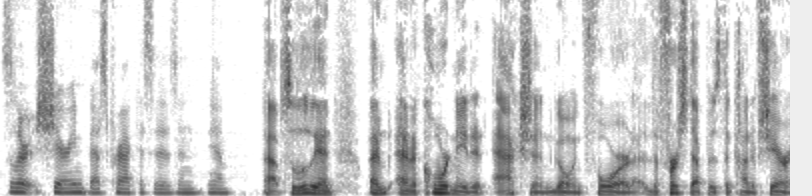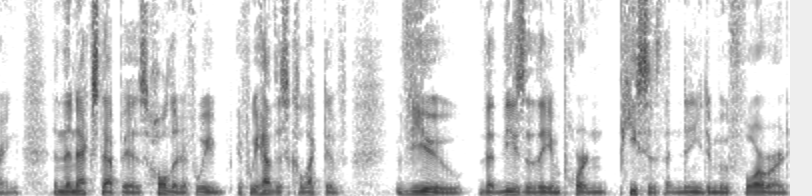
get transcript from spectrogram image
So they're sharing best practices and yeah. Absolutely, and and and a coordinated action going forward. The first step is the kind of sharing, and the next step is hold it. If we if we have this collective view that these are the important pieces that need to move forward,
